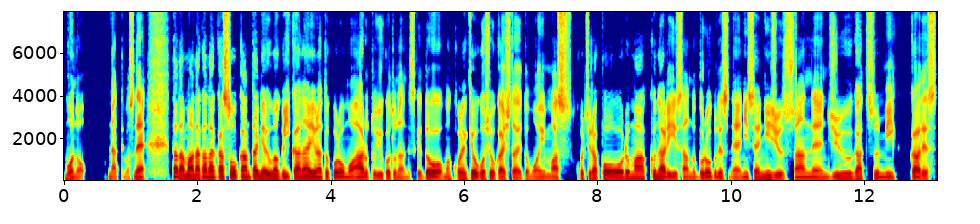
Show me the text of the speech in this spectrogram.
ものなってますね。ただまあなかなかそう簡単にはうまくいかないようなところもあるということなんですけど、まあこれ今日ご紹介したいと思います。こちらポール・マクナリーさんのブログですね。2023年10月3日です。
